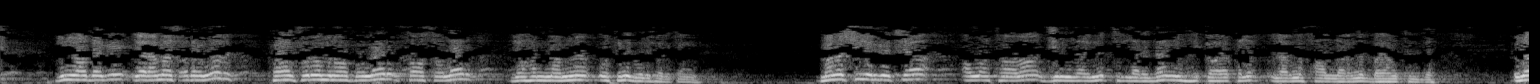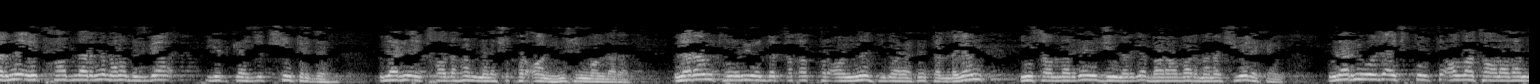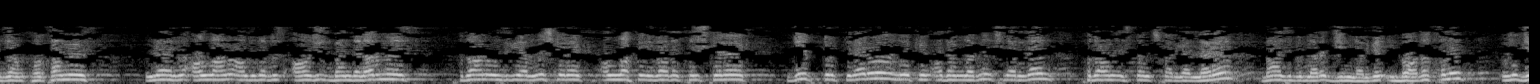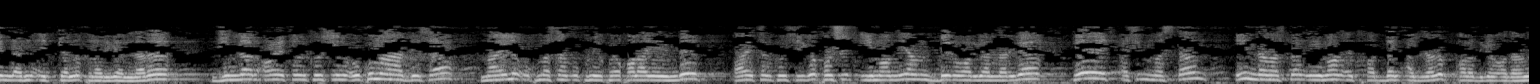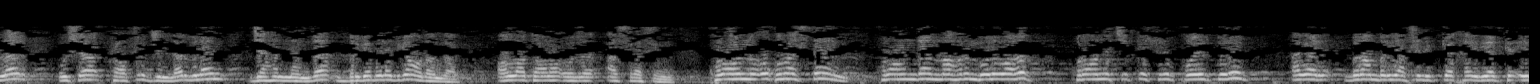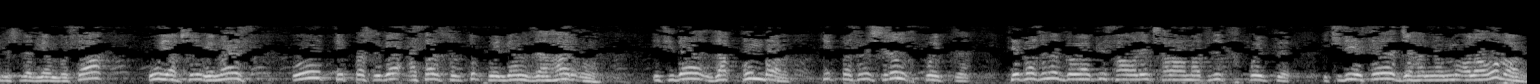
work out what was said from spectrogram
Dunyodagi yaramas odamlar kofiru munofiqlar fosiqlar jahannamni o'tini bo'lishar ekan. Mana shu yergacha alloh taolo jinlarni tillaridan hikoya qilib ularni hollarini bayon qildi. Ularni e'tiqodlarini mana bizga yetkazib tushuntirdi. Ularni e'tiqodi ham mana shu qur'on musulmonlari. Ular ham to'g'ri yo'lda faqat qur'onni hidoyatni tanlagan insonlarga jinlarga barobar mana shu yo'l ekan. Ularni o'zi aytib turibdi alloh taolodan biz ham qo'rqamiz. Ularni ollohni oldida biz ojiz bandalarmiz. Xudoni o'ziga yalinish kerak allohga ibodat qilish kerak. Deb turibdilaru lekin odamlarni ichlaridan xudoni esdan chiqarganlari ba'zi birlari jinlarga ibodat qilib o'sha jinlarni aytganini qiladiganlari jinlar oyatul kursiyni o'qima desa mayli o'qimasam o'qimay qo'ya qolayin deb oyatul kursiyga qo'shib iymonni ham berib yuborganlarga hech achinmasdan indamasdan iymon e'tiqoddan ajralib qoladigan odamlar o'sha kofir jinlar bilan jahannamda birga bo'ladigan odamlar. Alloh taolo o'zi asrasin. Qur'onni o'qimasdan qur'ondan mahrum bo'lib olib qur'onni chetga surib qo'yib turib agar biron bir yaxshilikka xayriyatga erishiladigan bo'lsa u yaxshilik emas u tepasiga asal surtib qo'yilgan zahar u. Ichida zaqqum bor tepasini shirin qilib qo'yibdi. Tepasini go'yoki sog'lik salomatlik qilib qo'yibdi. Ichida esa jahannamni olovi bor.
